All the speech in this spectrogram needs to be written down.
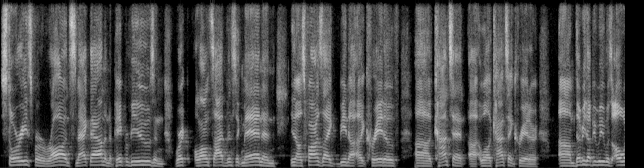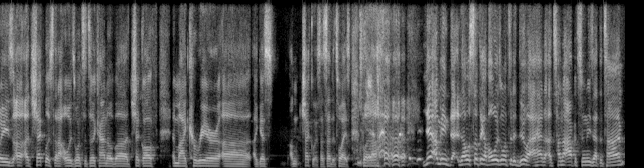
stories for Raw and SmackDown and the pay per views and work alongside Vince McMahon. And, you know, as far as like being a, a creative uh, content, uh, well, a content creator, um, WWE was always a, a checklist that I always wanted to kind of uh, check off in my career, uh, I guess. I'm checklist. I said it twice, but uh, yeah, I mean that, that was something I've always wanted to do. I had a ton of opportunities at the time,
